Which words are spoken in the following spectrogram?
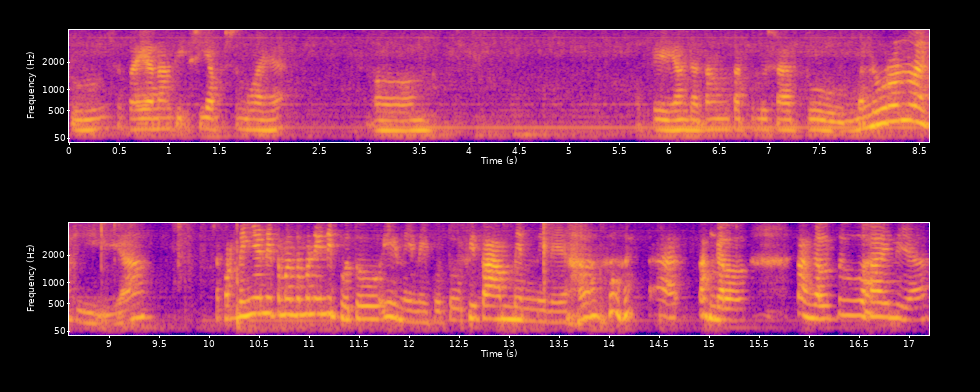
dulu supaya nanti siap semua ya. Um, Oke, yang datang 41. Menurun lagi ya. Sepertinya nih teman-teman ini butuh ini nih, butuh vitamin ini ya. tanggal tanggal tua ini ya.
